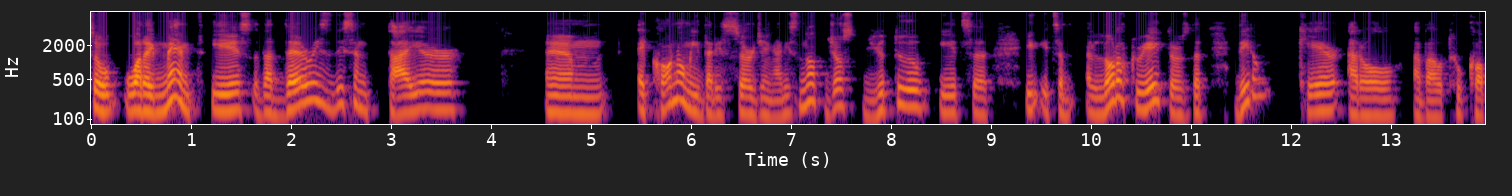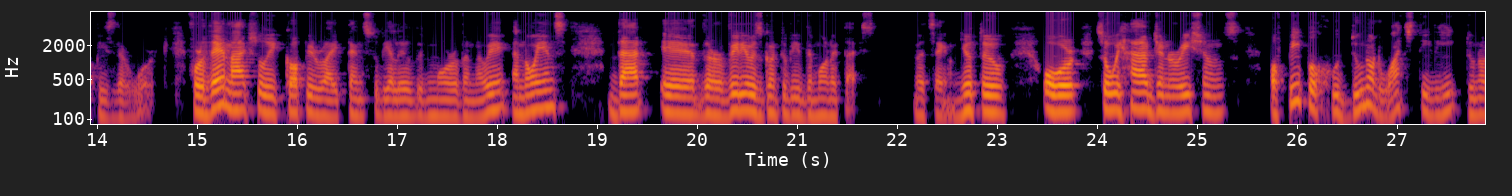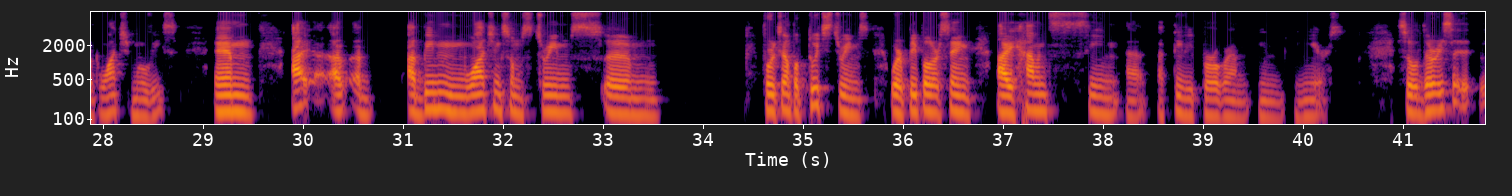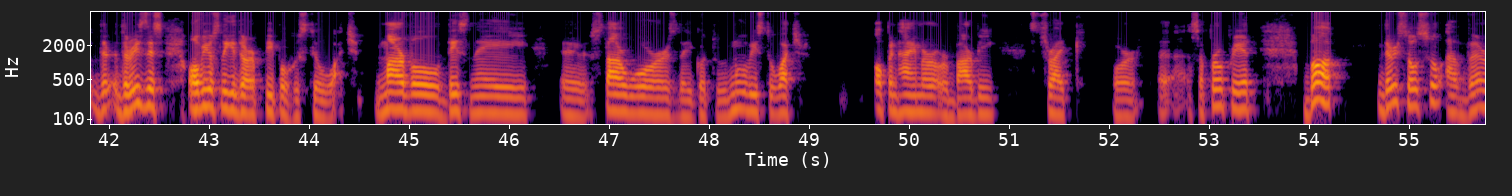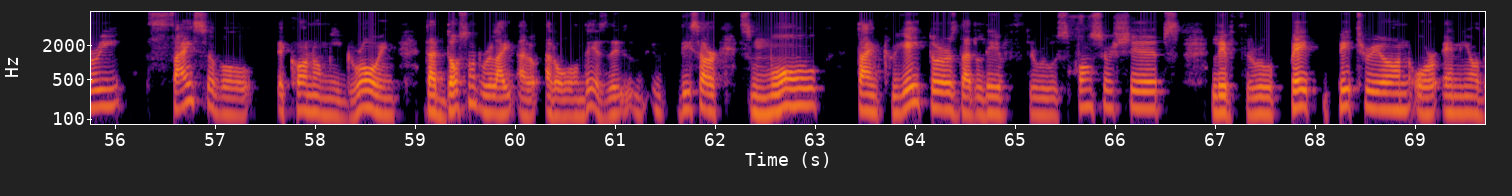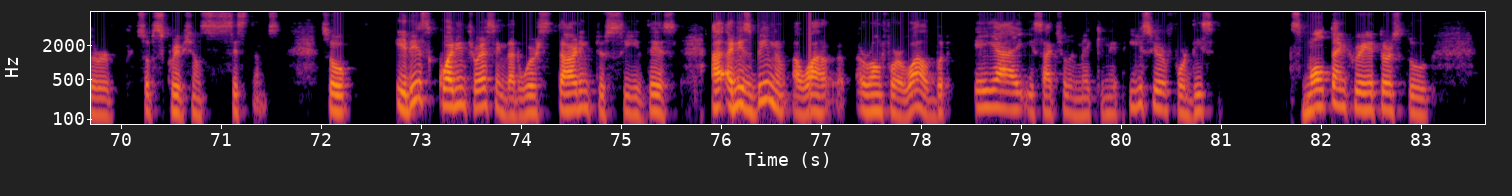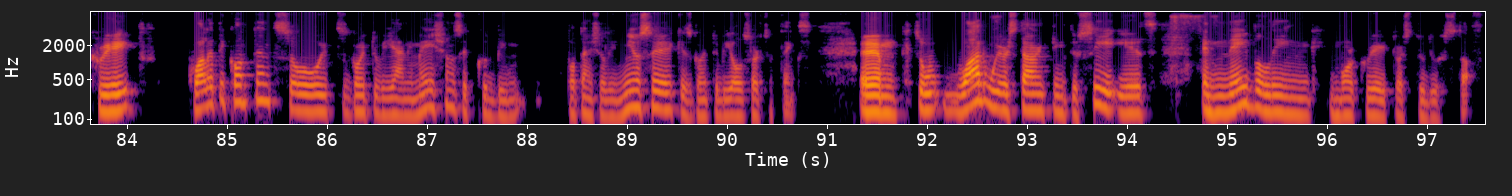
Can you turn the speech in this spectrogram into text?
So what I meant is that there is this entire um, economy that is surging, and it's not just YouTube. It's a it's a, a lot of creators that they don't care at all about who copies their work. For them, actually, copyright tends to be a little bit more of an annoyance that uh, their video is going to be demonetized, let's say on YouTube. Or so we have generations of people who do not watch TV, do not watch movies. Um, I, I, have been watching some streams, um, for example, Twitch streams, where people are saying, I haven't seen a, a TV program in, in years. So there is a, there, there is this. Obviously, there are people who still watch Marvel, Disney, uh, Star Wars. They go to movies to watch Oppenheimer or Barbie strike or uh, as appropriate. But there is also a very sizable economy growing that does not rely at, at all on this. These are small time creators that live through sponsorships, live through pay, Patreon or any other subscription systems. So it is quite interesting that we're starting to see this, and it's been a while around for a while, but AI is actually making it easier for these small time creators to create quality content. So it's going to be animations, it could be potentially music, it's going to be all sorts of things. Um, so what we're starting to see is enabling more creators to do stuff.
